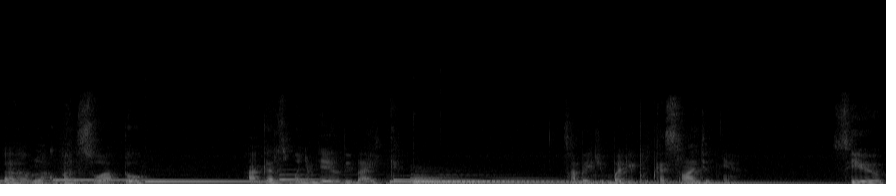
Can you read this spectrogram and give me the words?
uh, melakukan sesuatu agar semuanya menjadi lebih baik. Sampai jumpa di podcast selanjutnya. See you.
